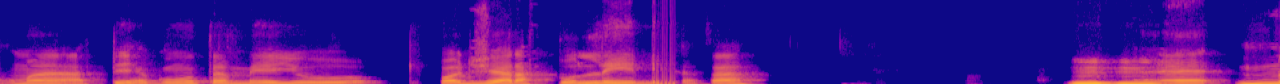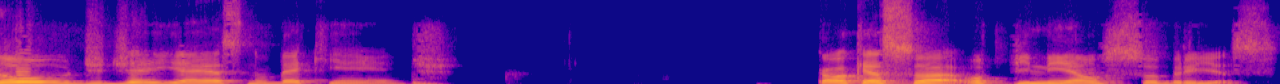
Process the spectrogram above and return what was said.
uma pergunta meio que pode gerar polêmica, tá? Uhum. É, Node.js no back-end. Qual que é a sua opinião sobre isso?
